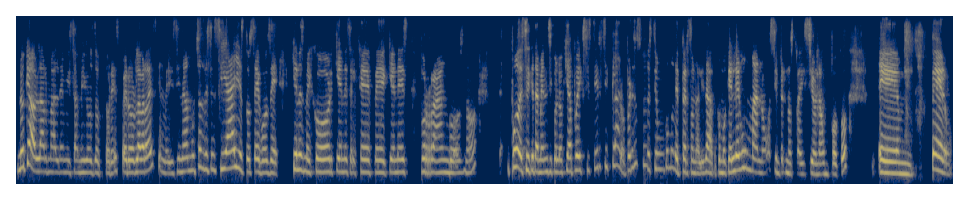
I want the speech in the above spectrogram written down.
No quiero hablar mal de mis amigos doctores, pero la verdad es que en medicina muchas veces sí hay estos egos de quién es mejor, quién es el jefe, quién es por rangos, ¿no? Puedo decir que también en psicología puede existir, sí, claro, pero eso es cuestión como de personalidad, como que el ego humano siempre nos traiciona un poco, em, pero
